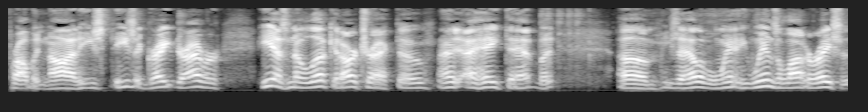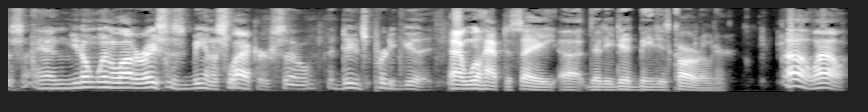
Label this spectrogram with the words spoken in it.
Probably not. He's he's a great driver. He has no luck at our track though. I, I hate that, but um, he's a hell of a win. He wins a lot of races, and you don't win a lot of races being a slacker. So the dude's pretty good. And we'll have to say uh, that he did beat his car owner. Oh wow,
